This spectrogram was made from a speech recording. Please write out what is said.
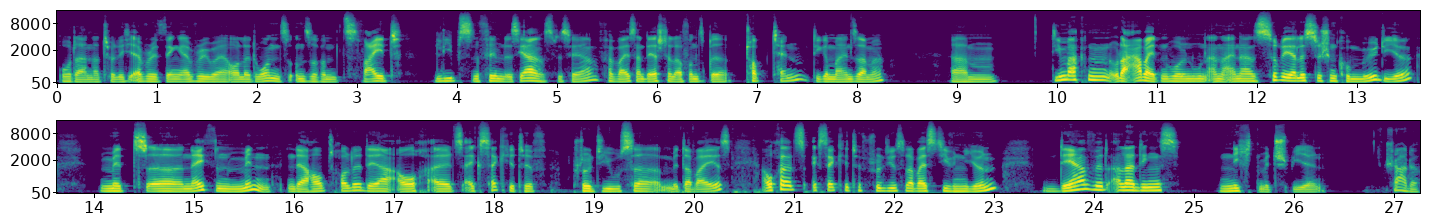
oder natürlich Everything Everywhere All at Once, unserem zweitliebsten Film des Jahres bisher, verweis an der Stelle auf unsere Top 10, die gemeinsame. Ähm, die machen oder arbeiten wohl nun an einer surrealistischen Komödie mit äh, Nathan Min in der Hauptrolle, der auch als Executive Producer mit dabei ist. Auch als Executive Producer dabei ist Steven Yeun. Der wird allerdings nicht mitspielen. Schade.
